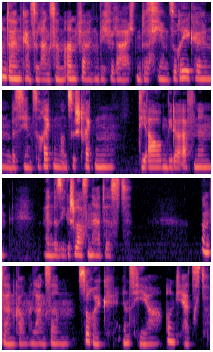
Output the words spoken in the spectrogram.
Und dann kannst du langsam anfangen, dich vielleicht ein bisschen zu regeln, ein bisschen zu recken und zu strecken, die Augen wieder öffnen, wenn du sie geschlossen hattest. Und dann komm langsam zurück ins Hier und Jetzt.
